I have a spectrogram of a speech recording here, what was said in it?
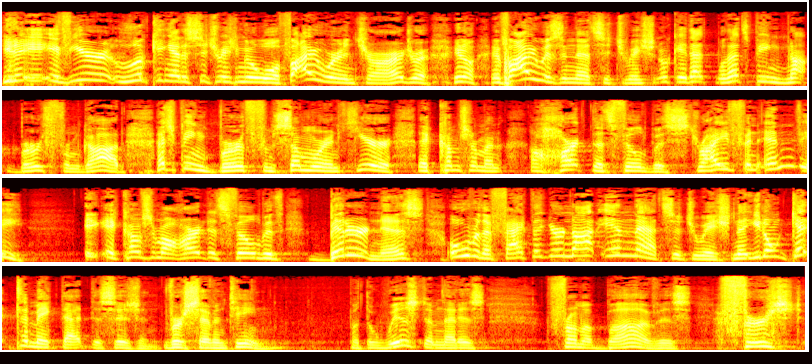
You know, if you're looking at a situation, go, well, if I were in charge, or, you know, if I was in that situation, okay, that, well, that's being not birthed from God. That's being birthed from somewhere in here that comes from an, a heart that's filled with strife and envy. It, it comes from a heart that's filled with bitterness over the fact that you're not in that situation, that you don't get to make that decision. Verse 17. But the wisdom that is from above is first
